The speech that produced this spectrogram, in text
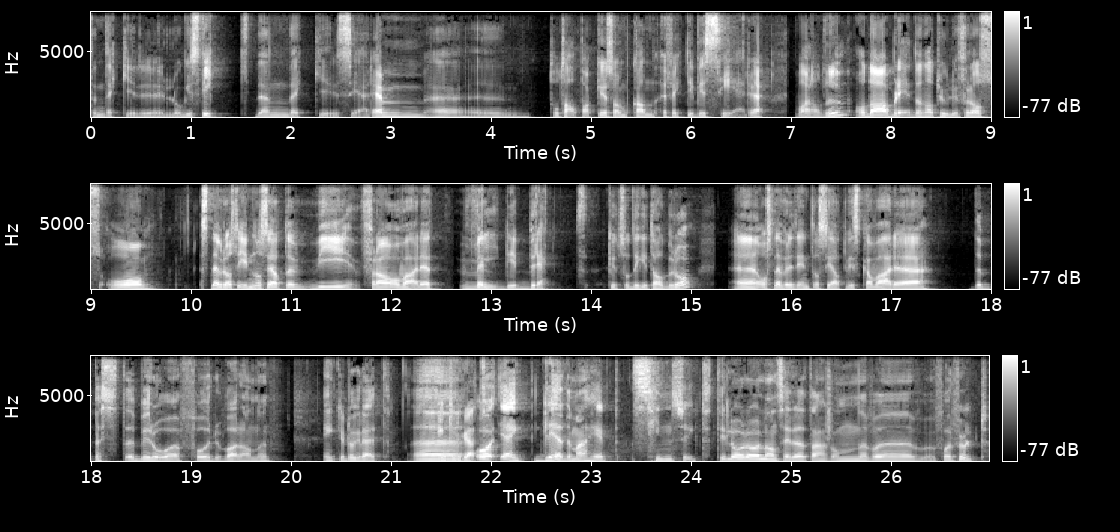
den dekker logistikk, den dekker CRM. Totalpakke som kan effektivisere varehandelen. Og da ble det naturlig for oss å snevre oss inn og si at vi, fra å være et veldig bredt kuts- og digitalbyrå, og snevret inn til å si at vi skal være Det beste byrået for varehandelen. Enkelt og greit. Enkelt og greit. Eh, og jeg gleder meg helt sinnssykt til å lansere dette her sånn for, for fullt.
